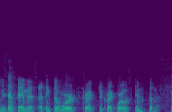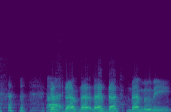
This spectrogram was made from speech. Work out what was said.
You said famous. I think the word correct. The correct word was infamous. Because uh, that, that that that that movie.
